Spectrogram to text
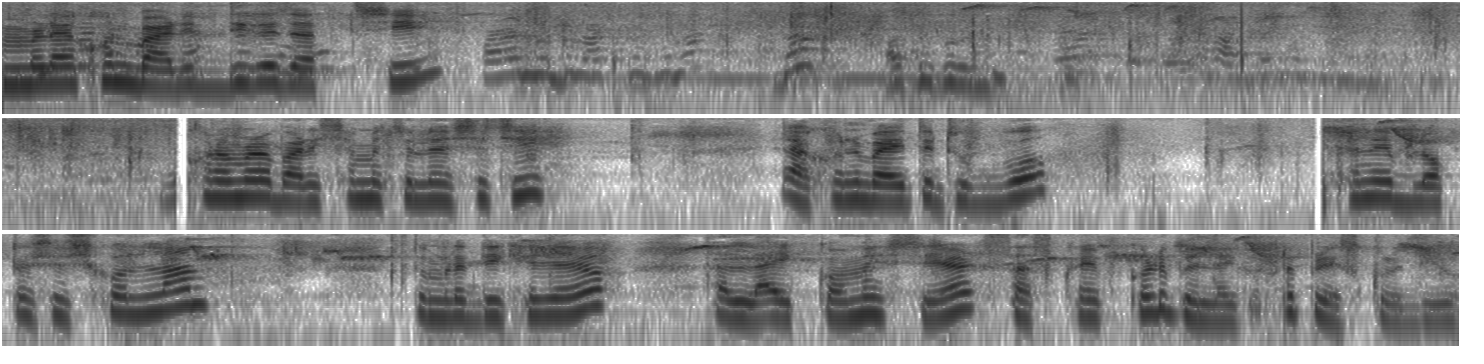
আমরা এখন বাড়ির দিকে যাচ্ছি। এখন আমরা বাড়ির সামনে চলে এসেছি। এখন বাড়িতে ঢুকবো। এখানে ব্লগটা শেষ করলাম। তোমরা দেখে যাও আর লাইক কমেন্ট শেয়ার সাবস্ক্রাইব করে বেলাইকনটা প্রেস করে দিও।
